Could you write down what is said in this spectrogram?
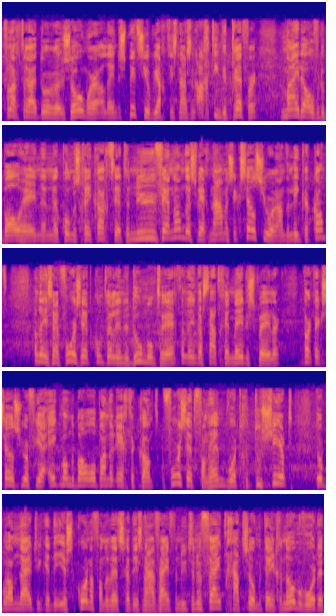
Van achteruit door eh, Zomer. Alleen de spits die op jacht is naar zijn achttiende treffer. Maaide over de bal heen en eh, kon dus geen kracht zetten. Nu Fernandes weg namens Excelsior aan de linkerkant. Alleen zijn voorzet komt wel in de doelmond terecht. Alleen daar staat geen medespeler. Pakt Excelsior via Eekman de bal op aan de rechterkant. Voorzet van hem wordt getoucheerd door Bram Nuitink. En de eerste corner van de wedstrijd is na vijf minuten een feit. Gaat zo meteen genomen worden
